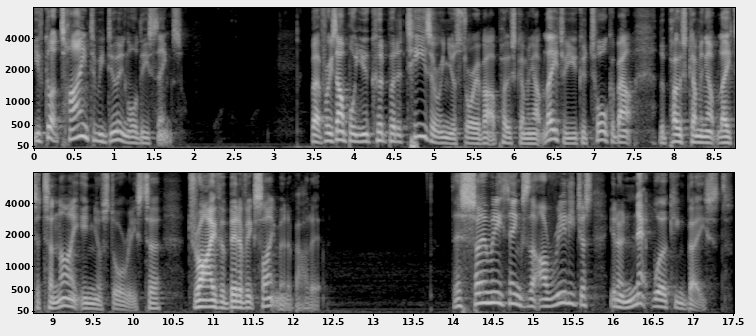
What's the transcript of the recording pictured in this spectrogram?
you've got time to be doing all these things. But for example, you could put a teaser in your story about a post coming up later. You could talk about the post coming up later tonight in your stories to drive a bit of excitement about it. There's so many things that are really just, you know, networking based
